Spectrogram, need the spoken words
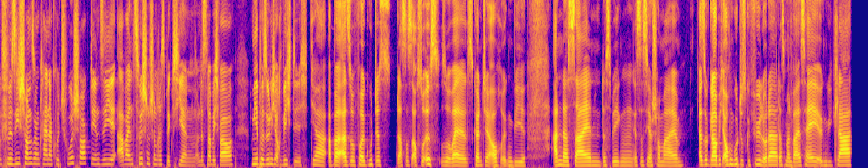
für sie schon so ein kleiner Kulturschock, den sie aber inzwischen schon respektieren. Und das, glaube ich, war mir persönlich auch wichtig. Ja, aber also voll gut, dass, dass es auch so ist, so, weil es könnte ja auch irgendwie anders sein. Deswegen ist es ja schon mal, also glaube ich, auch ein gutes Gefühl, oder? Dass man weiß, hey, irgendwie klar,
